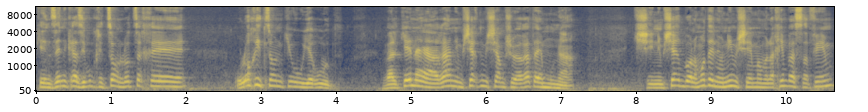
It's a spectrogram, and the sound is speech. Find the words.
כן, זה נקרא זיווג חיצון, לא צריך... אה, הוא לא חיצון כי הוא ירוד. ועל כן ההערה נמשכת משם שהוא הערת האמונה, כשהיא נמשכת בעולמות העליונים שהם המלאכים והשרפים,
